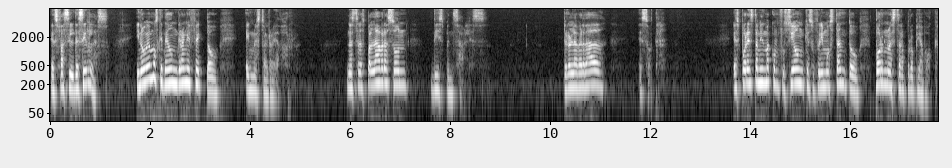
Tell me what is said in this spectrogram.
Es fácil decirlas. Y no vemos que tenga un gran efecto en nuestro alrededor. Nuestras palabras son dispensables. Pero la verdad es otra. Es por esta misma confusión que sufrimos tanto por nuestra propia boca.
